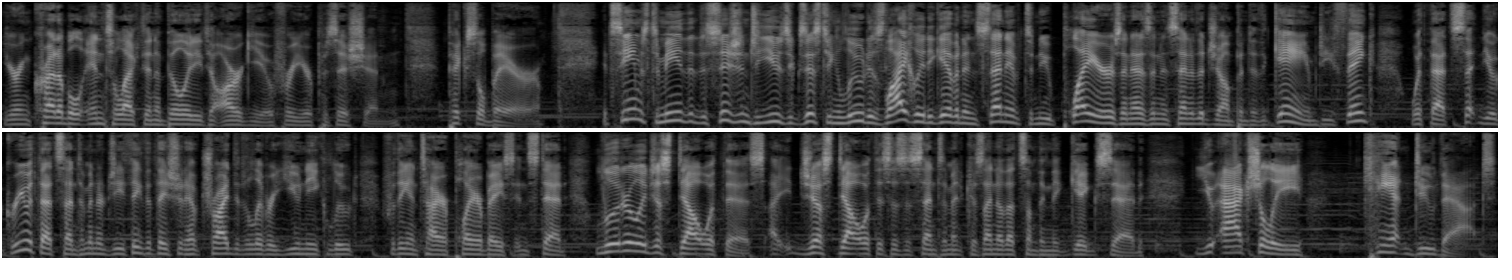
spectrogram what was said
your incredible intellect and ability to argue for your position. Pixel Bear. It seems to me the decision to use existing loot is likely to give an incentive to new players and as an incentive to jump into the game. Do you think with that set you agree with that sentiment or do you think that they should have tried to deliver unique loot for the entire player base instead? Literally just dealt with this. I just dealt with this as a sentiment because I know that's something that Gig said. You actually can't do that.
